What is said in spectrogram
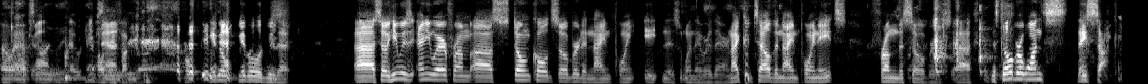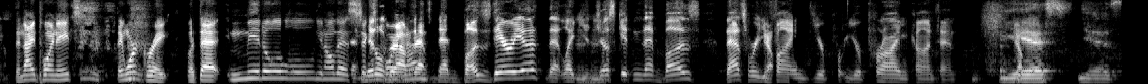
Oh, God, absolutely. that would be Absolutely bad. fuckery. maybe, we'll- maybe we'll do that. Uh, so he was anywhere from uh, stone cold sober to 9.8 this when they were there, and I could tell the 9.8s from the sobers. Uh, the sober ones they suck. The 9.8s they weren't great, but that middle, you know, that, That six middle ground, point that, that buzzed area, that like you're Mhm. just getting that buzz. That's where you Yep. find your your prime content. Yes, yes.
